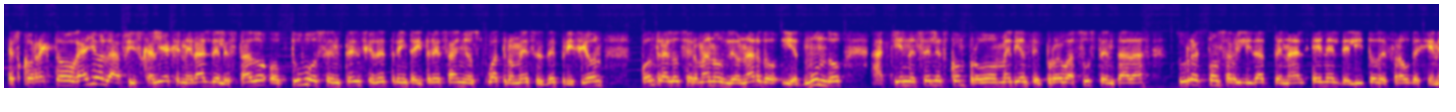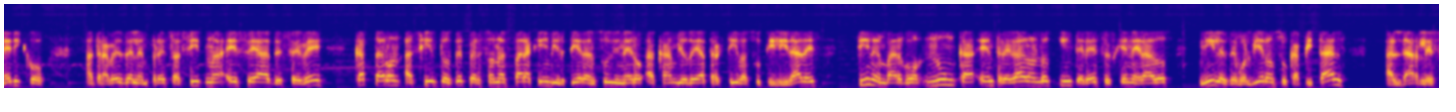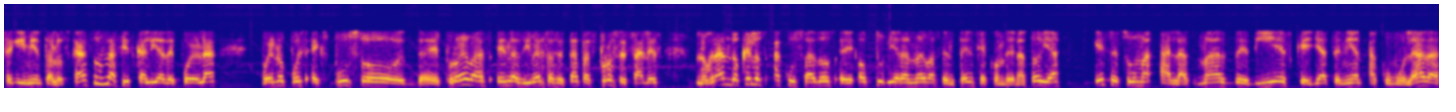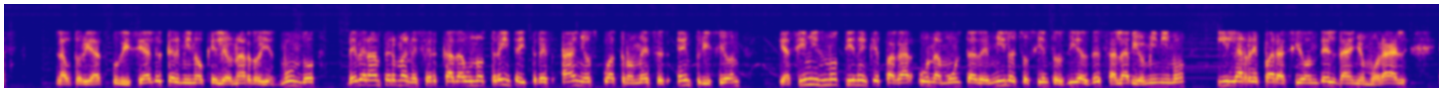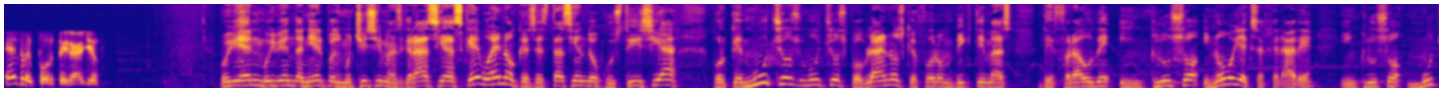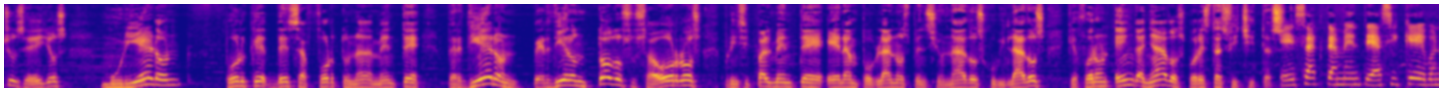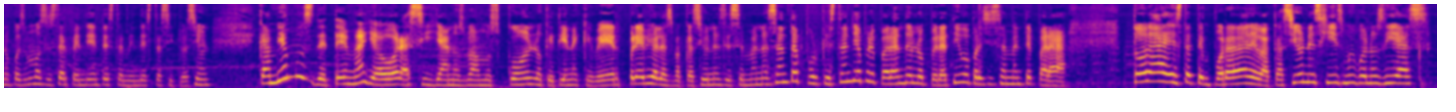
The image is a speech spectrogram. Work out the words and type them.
Es correcto, Gallo. La Fiscalía General del Estado obtuvo sentencia de 33 años, cuatro meses de prisión contra los hermanos Leonardo y Edmundo, a quienes se les comprobó mediante pruebas sustentadas su responsabilidad penal en el delito de fraude genérico. A través de la empresa Sidma SADCB, captaron a cientos de personas para que invirtieran su dinero a cambio de atractivas utilidades. Sin embargo, nunca entregaron los intereses generados ni les devolvieron su capital. Al darle seguimiento a los casos, la Fiscalía de Puebla, bueno, pues expuso eh, pruebas en las diversas etapas procesales, logrando que los acusados eh, obtuvieran nueva sentencia condenatoria que se suma a las más de 10 que ya tenían acumuladas. La autoridad judicial determinó que Leonardo y Edmundo deberán permanecer cada uno 33 años, cuatro meses en prisión y asimismo tienen que pagar una multa de 1.800 días de salario mínimo y la reparación del daño moral. El reporte gallo. Muy bien, muy bien Daniel, pues muchísimas gracias. Qué bueno que se está haciendo justicia porque muchos, muchos poblanos que fueron víctimas de fraude, incluso, y no voy a exagerar, ¿eh? incluso muchos de ellos murieron porque desafortunadamente perdieron, perdieron todos sus ahorros, principalmente eran poblanos pensionados, jubilados, que fueron engañados por estas fichitas. Exactamente, así que bueno, pues vamos a estar pendientes también de esta situación. Cambiamos de tema y ahora sí ya nos vamos con lo que tiene que ver previo a las vacaciones de Semana Santa porque están ya preparando el operativo precisamente para toda esta temporada de vacaciones. Gis, muy buenos días.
